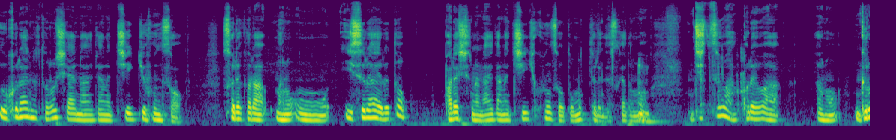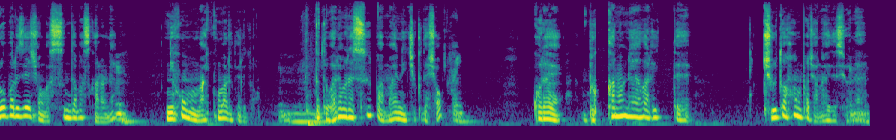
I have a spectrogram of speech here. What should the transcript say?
ウクライナとロシアの間の地域紛争それからあのイスラエルとパレスチナの間の地域紛争と思ってるんですけども、うん、実はこれはあのグローバリゼーションが進んでますからね、うん、日本も巻き込まれてると、うん、だって我々スーパー毎日行くでしょ、はい、これ物価の値上がりって中途半端じゃないですよね、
